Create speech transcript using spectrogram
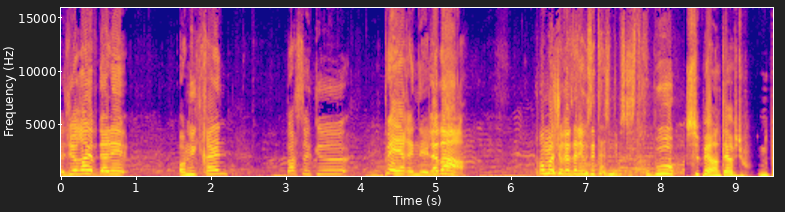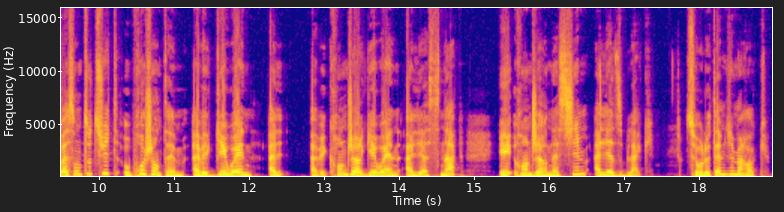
Je rêve d'aller en Ukraine parce que mon père est né là-bas. Oh moi je rêve d'aller aux États-Unis parce que c'est trop beau. Super interview. Nous passons tout de suite au prochain thème avec Gawen, avec Ranger Gawen alias Snap et Ranger Nassim alias Black sur le thème du Maroc.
